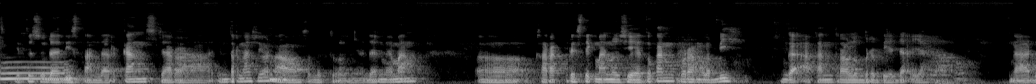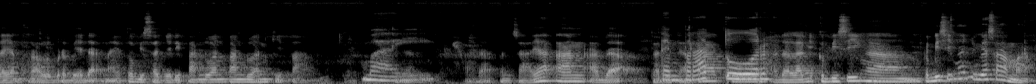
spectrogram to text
Oh. Itu sudah distandarkan secara internasional sebetulnya dan memang uh, karakteristik manusia itu kan kurang lebih nggak akan terlalu berbeda ya nggak ada yang terlalu berbeda. Nah itu bisa jadi panduan-panduan kita. Baik. Ada pencahayaan, ada temperatur, ada lagi kebisingan. Kebisingan juga sama.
